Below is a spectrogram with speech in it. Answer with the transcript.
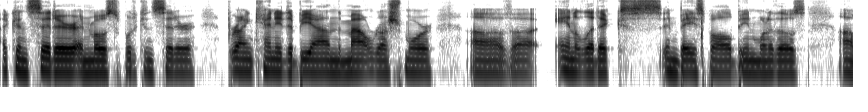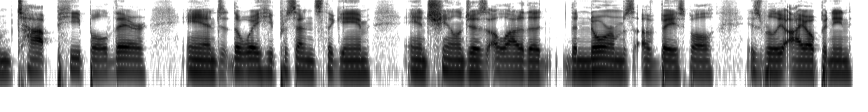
I consider, and most would consider, Brian Kenny to be on the Mount Rushmore of uh, analytics in baseball, being one of those um, top people there, and the way he presents the game and challenges a lot of the, the norms of baseball is really eye opening.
